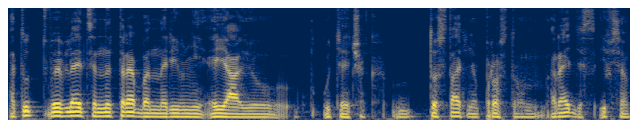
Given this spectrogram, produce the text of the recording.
А тут, виявляється, не треба на рівні AI утечок. Достатньо просто Redis і все.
